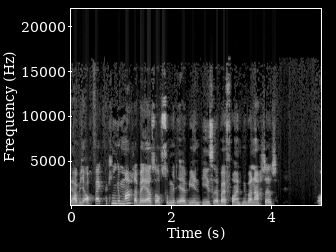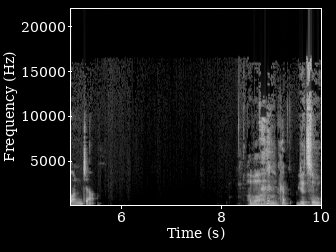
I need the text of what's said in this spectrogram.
hab ich auch Backpacking gemacht, aber eher so auch so mit Airbnbs oder bei Freunden übernachtet. Und ja. Aber also jetzt so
